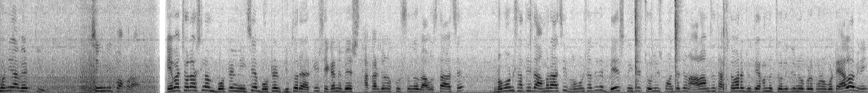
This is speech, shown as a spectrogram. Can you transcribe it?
ধনিয়া ভেটকি। চিংড়ি পকোড়া। এবার চলে আসলাম বোটের নিচে, বোটের ভিতরে আর কি। সেখানে বেশ থাকার জন্য খুব সুন্দর ব্যবস্থা আছে। ভ্রমণ সাথীতে আমরা আছি। ভ্রমণ সাথীতে বেশ নিচে চল্লিশ, পঞ্চাশ জন আরামসে থাকতে পারে। যদি এখন তো চল্লিশ জনের উপরে কোনো বোটে অ্যালাউই নেই,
